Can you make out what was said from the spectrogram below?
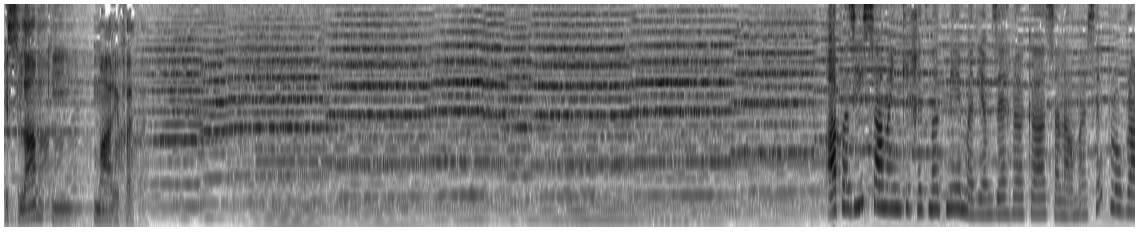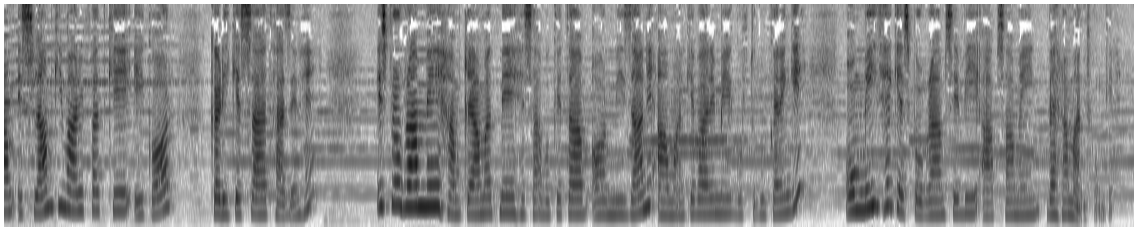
اسلام کی معرفت۔ آپ عزیز سامعین کی خدمت میں مریم زہرا کا سلام عرض ہے۔ پروگرام اسلام کی معرفت کے ایک اور کڑی کے ساتھ حاضر ہیں۔ اس پروگرام میں ہم قیامت میں حساب و کتاب اور میزان اعمال کے بارے میں گفتگو کریں گے۔ امید ہے کہ اس پروگرام سے بھی آپ سامعین بہرمند ہوں گے۔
